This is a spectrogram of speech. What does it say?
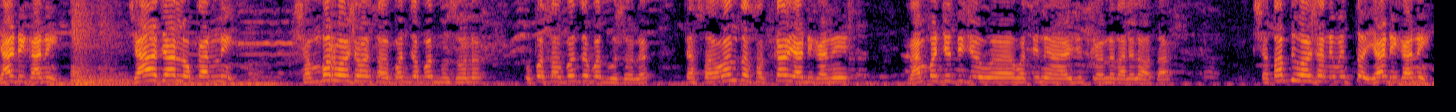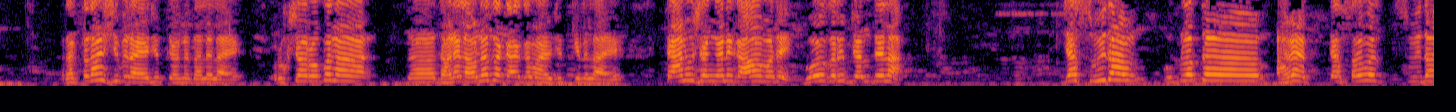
या ठिकाणी ज्या ज्या लोकांनी शंभर वर्ष सरपंच पद भूषवलं उपसरपंच पद भूषवलं त्या सर्वांचा सत्कार या ठिकाणी ग्रामपंचायतीच्या व- वतीने आयोजित करण्यात आलेला होता. शताब्दी वर्षानिमित्त या ठिकाणी रक्तदान शिबिर आयोजित करण्यात आलेलं आहे. वृक्षारोपण झाडे लावण्याचा कार्यक्रम आयोजित केलेला आहे. त्या अनुषंगाने गावामध्ये गोरगरीब जनतेला ज्या सुविधा उपलब्ध हव्यात त्या सर्व सुविधा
